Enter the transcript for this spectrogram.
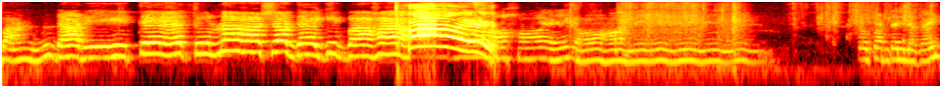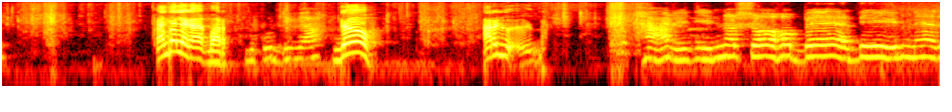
বান্ডারিতে তুলা হাসা দেখি বাহা! হয়! তো প্যান্ডেল লাগাই। কান্দা লাগা একবার। বুকুর দিবা দেও। আরে হারি দিন সহবে দিনের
